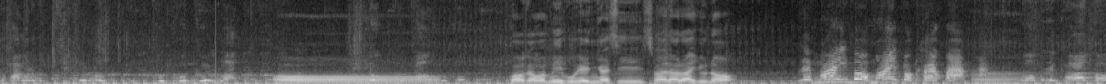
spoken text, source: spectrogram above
จะพังแล้วมันชิดจนเราคนคนเคยละอ๋อบ่ครับว่ามีผู้เห็นก็สิช่วยเราได้อยู่เนาะ และไม้บ่ไม้บ่คาปากอ่าพอไม่ได้ขาเขา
